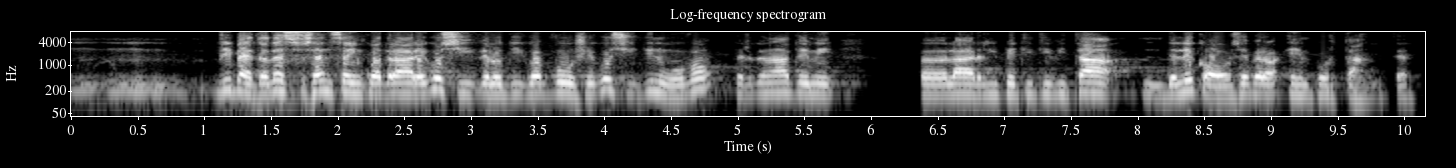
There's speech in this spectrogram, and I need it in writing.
mm, ripeto, adesso senza inquadrare così, ve lo dico a voce così di nuovo, perdonatemi eh, la ripetitività delle cose, però è importante.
